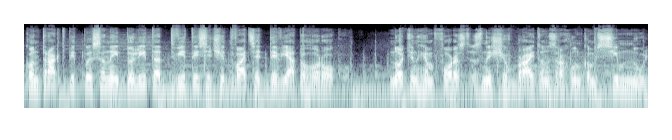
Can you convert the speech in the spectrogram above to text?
Контракт підписаний до літа 2029 року. Ноттінгем Форест знищив Брайтон з рахунком 7-0.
